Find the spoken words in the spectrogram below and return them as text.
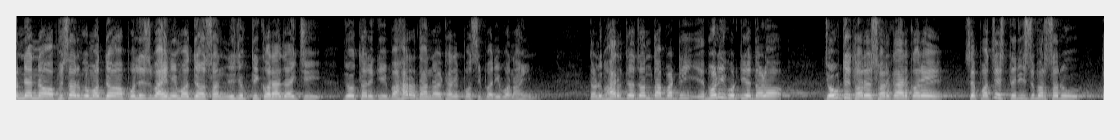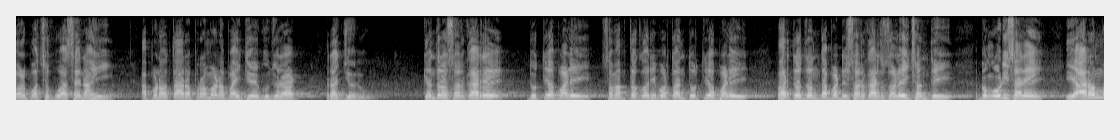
ଅନ୍ୟାନ୍ୟ ଅଫିସରଙ୍କୁ ମଧ୍ୟ ପୋଲିସ ବାହିନୀ ମଧ୍ୟ ନିଯୁକ୍ତି କରାଯାଇଛି ଯେଉଁଥିରେ କି ବାହାର ଧାନ ଏଠାରେ ପଶିପାରିବ ନାହିଁ। ତେଣୁ ଭାରତୀୟ ଜନତା ପାର୍ଟି ଏଭଳି ଗୋଟିଏ ଦଳ ଯେଉଁଠି ଥରେ ସରକାର କରେ ସେ ପଚିଶ ତିରିଶ ବର୍ଷରୁ ତଳ ପଛକୁ ଆସେ ନାହିଁ। ଆପଣ ତା'ର ପ୍ରମାଣ ପାଇଥିବେ ଗୁଜୁରାଟ ରାଜ୍ୟରୁ। କେନ୍ଦ୍ର ସରକାରରେ ଦ୍ୱିତୀୟ ପାଳି ସମାପ୍ତ କରି ବର୍ତ୍ତମାନ ତୃତୀୟ ପାଳି ଭାରତୀୟ ଜନତା ପାର୍ଟି ସରକାର ଚଳେଇଛନ୍ତି ଏବଂ ଓଡ଼ିଶାରେ ଇଏ ଆରମ୍ଭ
